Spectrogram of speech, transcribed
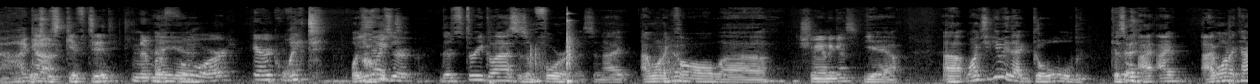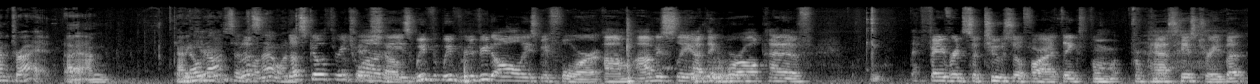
I which got was gifted. number Hey, uh, four, Eric White. Well, you guys are. There's three glasses and four of us, and I I want to call. Uh, Shenanigans. yeah. Uh, why don't you give me that gold? Because I I, I want to kind of try it. I, I'm kind of No curious. nonsense Let's, on that one. let's go through each Okay, one of so- these. We've, we've reviewed all these before. Um, obviously, I think we're all kind of favorites of two so far. I think from from past history. But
